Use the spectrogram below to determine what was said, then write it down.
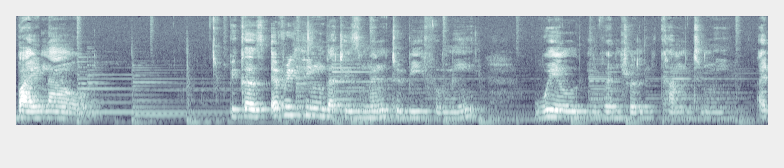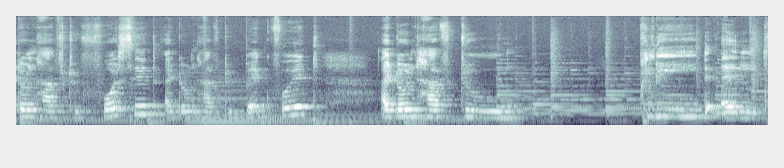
by now. Because everything that is meant to be for me will eventually come to me. I don't have to force it, I don't have to beg for it, I don't have to plead and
